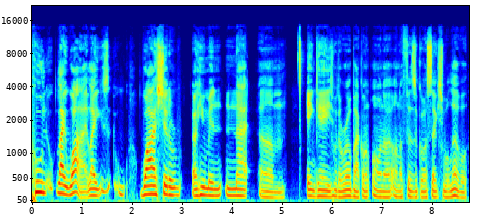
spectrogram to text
Who like why? Like why should a, a human not um, engage with a robot on on a on a physical or sexual level?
